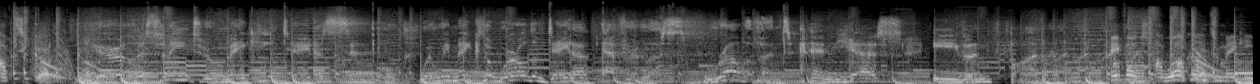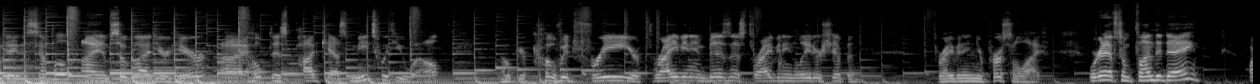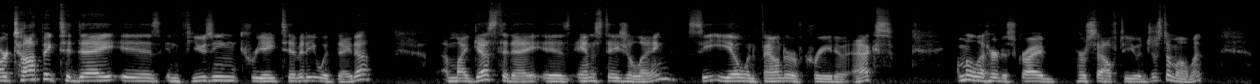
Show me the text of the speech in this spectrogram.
Let's go. You're listening to Making Data Simple, where we make the world of data effortless, relevant, and yes, even fun. Hey, folks, welcome to Making Data Simple. I am so glad you're here. I hope this podcast meets with you well. I hope you're COVID free, you're thriving in business, thriving in leadership, and thriving in your personal life. We're going to have some fun today. Our topic today is infusing creativity with data. My guest today is Anastasia Lang, CEO and founder of Creative X. I'm going to let her describe herself to you in just a moment,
